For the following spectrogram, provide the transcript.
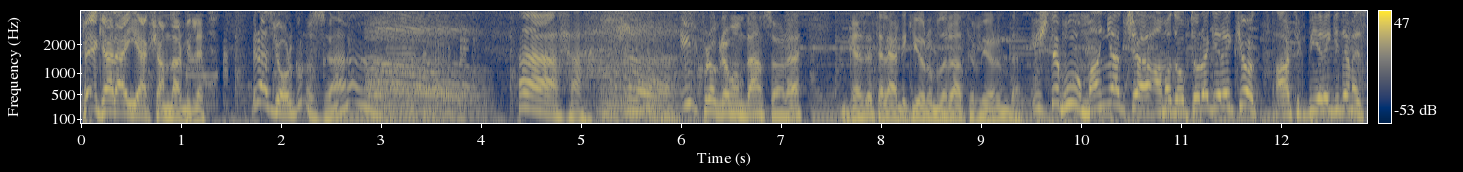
Pekala iyi akşamlar millet. Biraz yorgunuz ha? Ha, ha. İlk programımdan sonra gazetelerdeki yorumları hatırlıyorum da. İşte bu manyakça ama doktora gerek yok. Artık bir yere gidemez.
